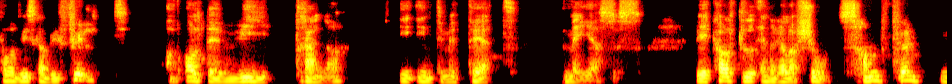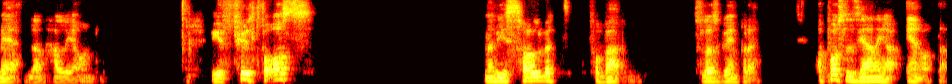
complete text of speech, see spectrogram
for at vi skal bli fylt av alt det vi trenger i intimitet med Jesus. Vi er kalt til en relasjon, samfunn med Den hellige ånd. Vi er fylt for oss, men vi er salvet for verden. Så la oss gå inn på det. Apostelens gjerninger 1,8.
